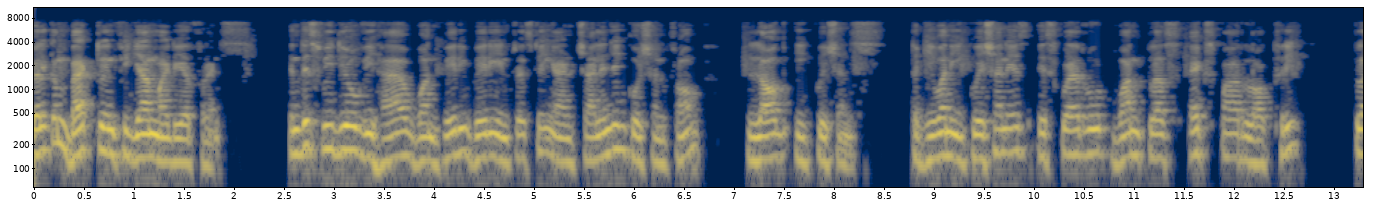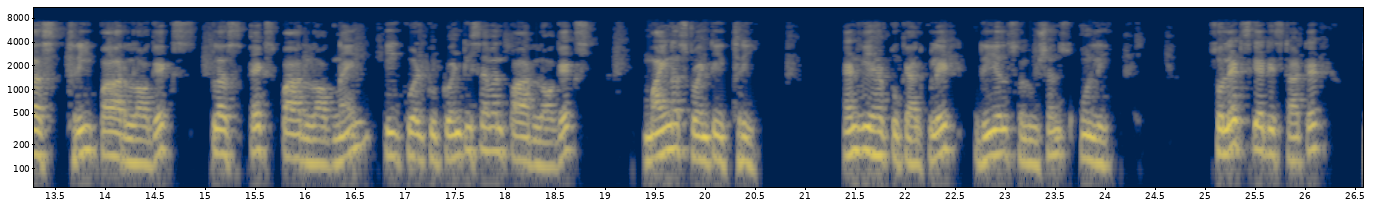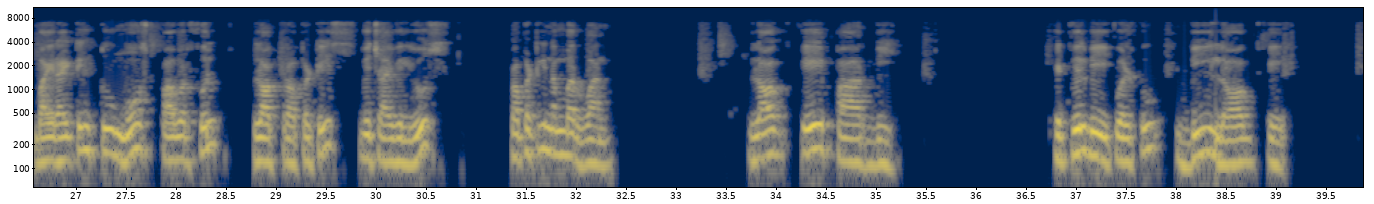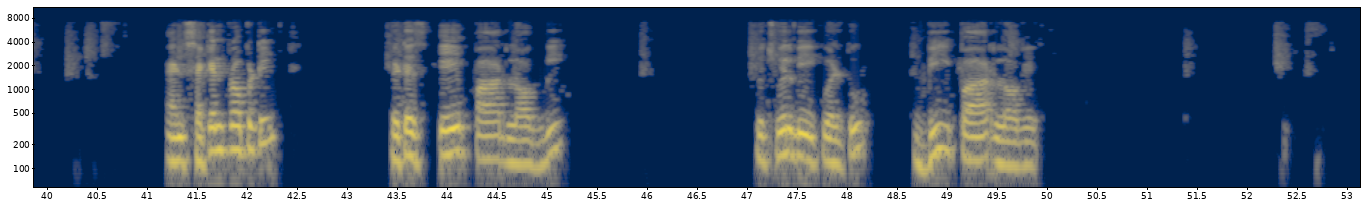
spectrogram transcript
Welcome back to infyGyan my dear friends. In this video we have one very very interesting and challenging question from log equations. The given equation is square root 1 plus x power log 3 plus 3 power log x plus x power log 9 equal to 27 power log x minus 23 and we have to calculate real solutions only. So let's get started by writing two most powerful log properties which I will use. Property number 1 log a power b. It will be equal to b log a. And second property it is a power log b which will be equal to b power log a.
